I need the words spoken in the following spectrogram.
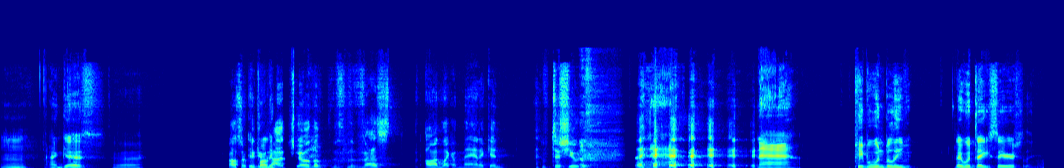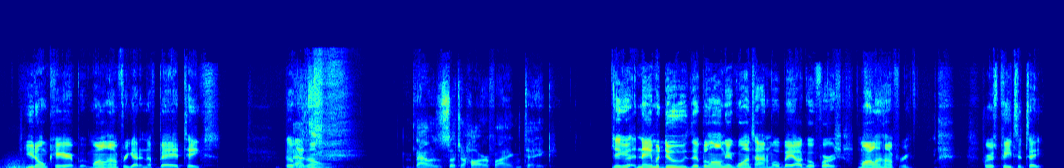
Mm, I guess. Uh, Also, could probably- you not show the the vest on like a mannequin to shoot it? nah, people wouldn't believe it. They would take it seriously. You don't care, but Marlon Humphrey got enough bad takes of his own. that was such a horrifying take. Yeah, name a dude that belong in Guantanamo Bay. I'll go first. Marlon Humphrey for his pizza take.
